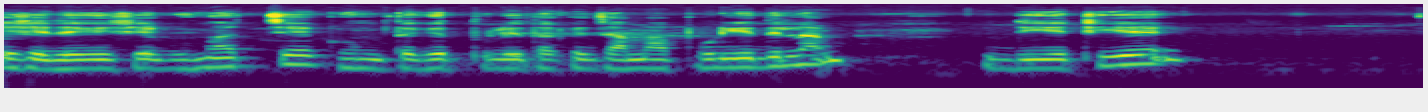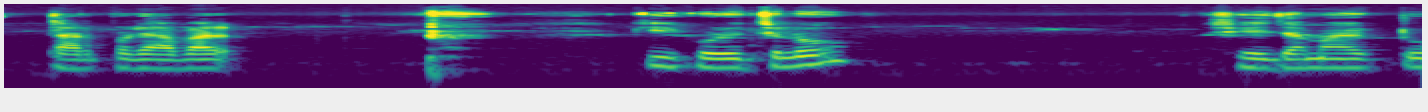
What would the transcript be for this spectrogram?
এসে দেখি সে ঘুমাচ্ছে। ঘুম থেকে তুলে তাকে জামা পরিয়ে দিলাম। দিয়ে ঠিয়ে তারপরে আবার কী করেছিল? সেই জামা একটু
